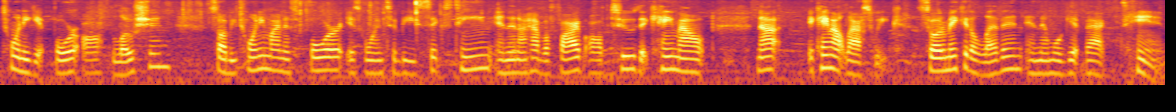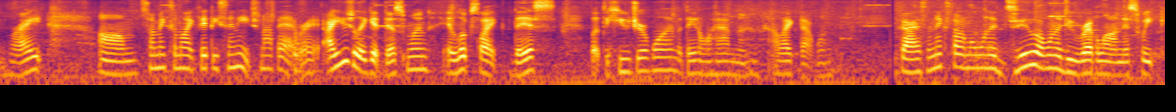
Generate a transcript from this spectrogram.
20 get 4 off lotion. So I'll be 20 minus 4 is going to be 16 and then I have a 5 off 2 that came out not it came out last week. So it'll make it 11 and then we'll get back 10 right? Um, so I make them like 50 cent each. Not bad right? I usually get this one. It looks like this but the huger one but they don't have none. I like that one. Guys the next time I want to do I want to do Revlon this week.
